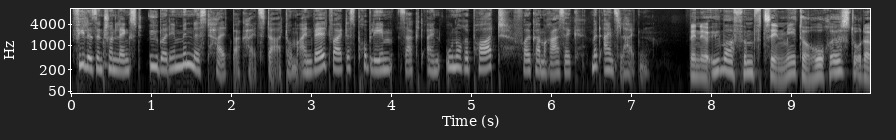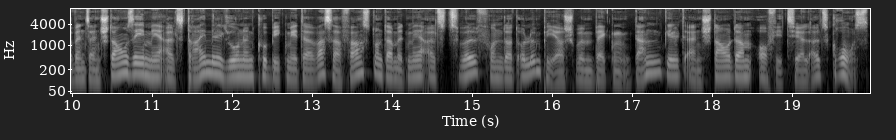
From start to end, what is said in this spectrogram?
Viele sind schon längst über dem Mindesthaltbarkeitsdatum. Ein weltweites Problem, sagt ein UNO-Report. Volker Mrazek mit Einzelheiten. Wenn er über 15 Meter hoch ist oder wenn sein Stausee mehr als drei Millionen Kubikmeter Wasser fasst und damit mehr als 1200 Olympiaschwimmbecken, dann gilt ein Staudamm offiziell als groß.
